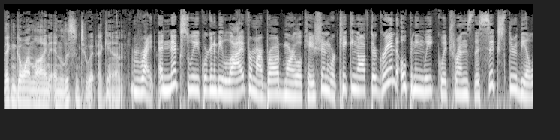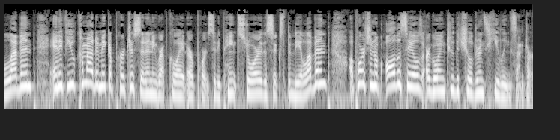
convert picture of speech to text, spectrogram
they can go online and listen to it again. Right. And next week, we're going to be live from our Broadmoor location. We're kicking off their grand opening week, which runs the 6th through the 11th. And if you come out and make a purchase at any Repcolite or Port City Paint store the 6th through the 11th, a portion of all the sales are going to the Children's Healing Center.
